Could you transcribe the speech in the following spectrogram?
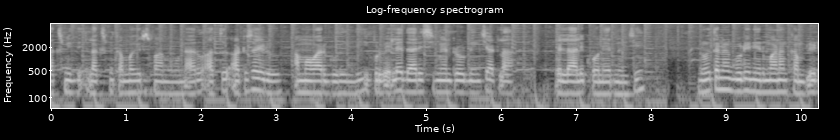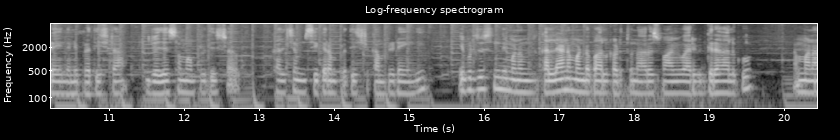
లక్ష్మీ లక్ష్మీ కమ్మగిరి స్వామి ఉన్నారు. అటు అటు సైడు అమ్మవారి గుడి ఉంది. ఇప్పుడు వెళ్ళే దారి సిమెంట్ రోడ్ నుంచి అట్లా వెళ్ళాలి కోనేరు నుంచి. నూతన గుడి నిర్మాణం కంప్లీట్ అయిందండి ప్రతిష్ట ధ్వజస్తంభం ప్రతిష్ట కల్చం శిఖరం ప్రతిష్ట కంప్లీట్ అయింది. ఇప్పుడు చూస్తుంది మనం కళ్యాణ మండపాలు కడుతున్నారు స్వామివారి విగ్రహాలకు. మన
